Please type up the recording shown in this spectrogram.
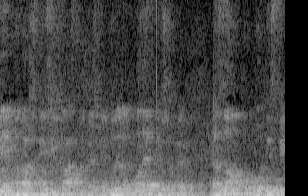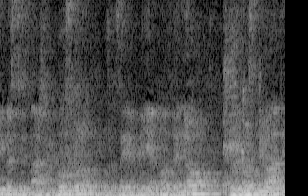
приємно бачити всіх вас. Ми прийшли в будинок молитви, щоб разом побути в спільності з нашим Господом, тому що це є приємно для нього. Будемо співати,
